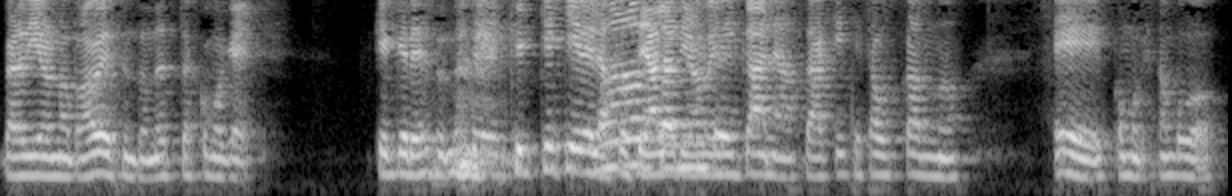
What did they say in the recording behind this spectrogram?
perdieron otra vez, ¿entendés? Entonces como que, ¿qué querés? ¿entendés? ¿Qué, qué quiere la No, sociedad latinoamericana? O sea, ¿qué, qué está buscando? Eh, como que está un poco...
